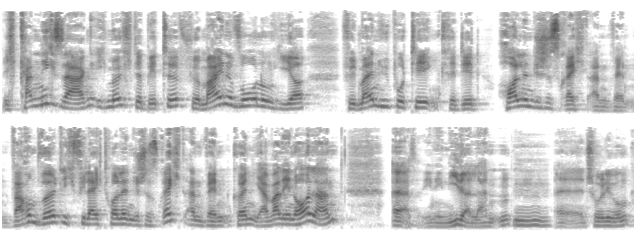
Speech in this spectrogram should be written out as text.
Ich kann nicht sagen, ich möchte bitte für meine Wohnung hier, für meinen Hypothekenkredit holländisches Recht anwenden. Warum wollte ich vielleicht holländisches Recht anwenden können? Ja, weil in Holland, äh, also in den Niederlanden, mhm. äh, Entschuldigung,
